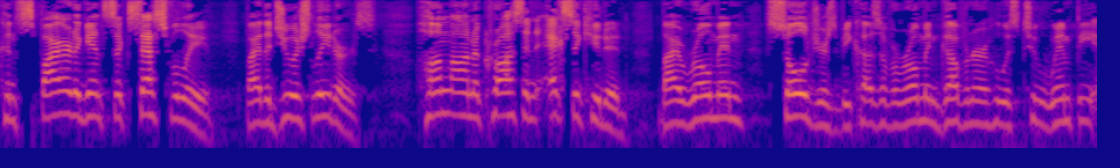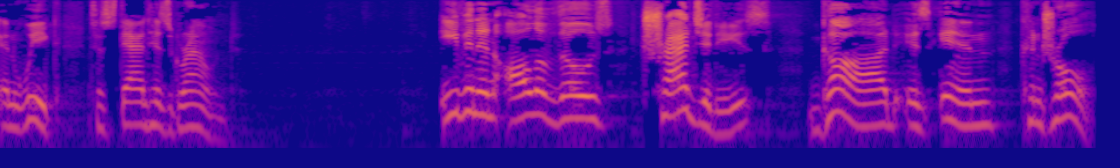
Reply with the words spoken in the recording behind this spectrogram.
conspired against successfully by the Jewish leaders, hung on a cross and executed by Roman soldiers because of a Roman governor who was too wimpy and weak to stand his ground. Even in all of those tragedies, God is in control.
